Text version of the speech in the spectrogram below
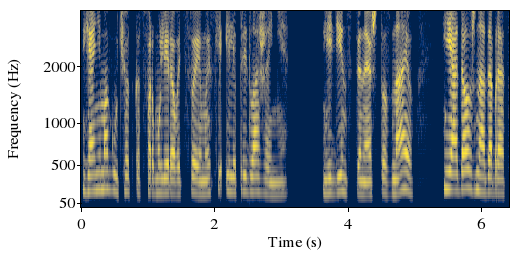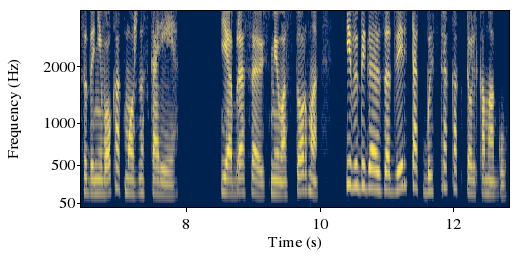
Я не могу четко сформулировать свои мысли или предложения. Единственное, что знаю, я должна добраться до него как можно скорее. Я бросаюсь мимо Сторма и выбегаю за дверь так быстро, как только могу.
